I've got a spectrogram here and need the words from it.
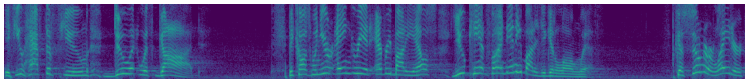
if you have to fume, do it with God. Because when you're angry at everybody else, you can't find anybody to get along with. Because sooner or later,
